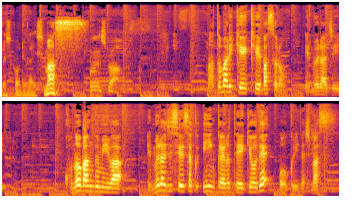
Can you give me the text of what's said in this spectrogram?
ろしくお願いします。お願いします。まとまり系系バスロン M ラジこの番組は M ラジ制作委員会の提供でお送りいたします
